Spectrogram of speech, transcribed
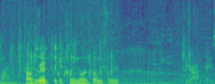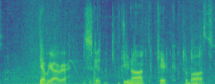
one. Probably Rip. like a clean one, probably shorter. We are on pace, by the way. Yeah, we are. We are. This is good. Do not kick the boss.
